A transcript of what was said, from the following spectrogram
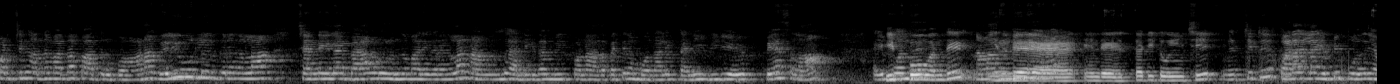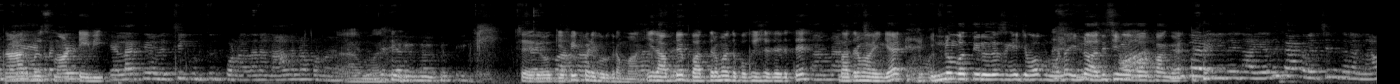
படிச்சவங்க அந்த மாதிரி தான் பார்த்துருப்போம். ஆனா வெளியூர்ல இருக்கிறவங்க எல்லாம் சென்னையில பெங்களூர் இந்த மாதிரி இருக்கிறவங்க எல்லாம் நாங்க வந்து அன்னைக்கு தான் மீட் பண்ணோம். அதை பத்தி நம்ம ஒரு நாளைக்கு தனி வீடியோவே பேசலாம். இப்போ வந்து இந்த இந்த தேர்ட்டி டூ இன்ச்சு வச்சுட்டு படம் எல்லாம் எப்படி போகுது நார்மல் ஸ்மார்ட் டிவி எல்லாத்தையும் வச்சு கொடுத்துட்டு போனா தானே? நாங்க என்ன பண்ணுவோம். சரி ஓகே ஃபிட் பண்ணி கொடுக்குறோமா இதை அப்படியே பத்திரமா இந்த பொக்கிஷத்தை எடுத்து பத்திரமா வைங்க. இன்னும் பத்து இருபது வருஷம் கழிச்சு ஓப்பன் பண்ணா இன்னும் அதிசயமா பார்ப்பாங்க. நான் எதுக்காக வச்சிருக்கிறேன்னா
